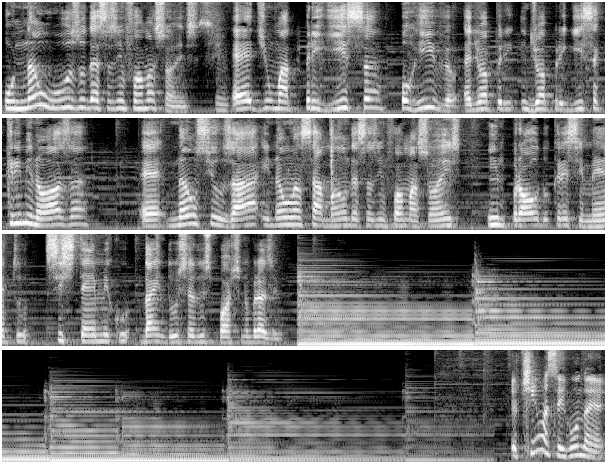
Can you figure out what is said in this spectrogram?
o não uso dessas informações. Sim. É de uma preguiça horrível, é de uma, de uma preguiça criminosa é, não se usar e não lançar mão dessas informações em prol do crescimento sistêmico da indústria do esporte no Brasil. Eu tinha uma segunda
